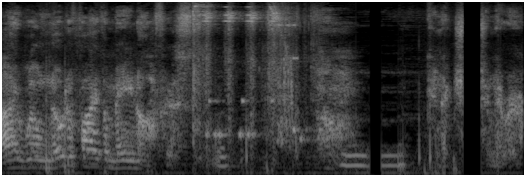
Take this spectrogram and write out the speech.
I will notify the main office. Connection error.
